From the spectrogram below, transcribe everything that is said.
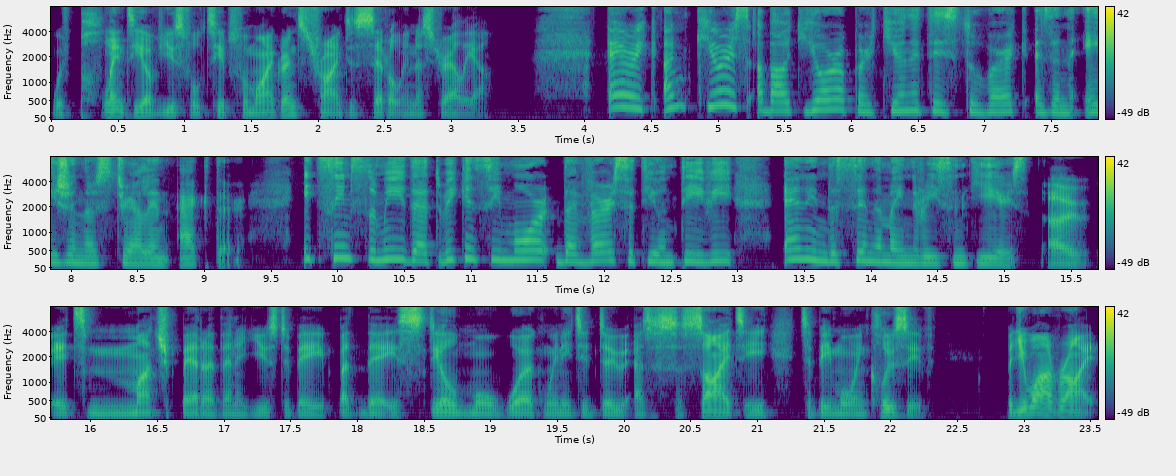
with plenty of useful tips for migrants trying to settle in Australia. Eric, I'm curious about your opportunities to work as an Asian Australian actor. It seems to me that we can see more diversity on TV and in the cinema in recent years. Oh, it's much better than it used to be, but there is still more work we need to do as a society to be more inclusive. But you are right.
